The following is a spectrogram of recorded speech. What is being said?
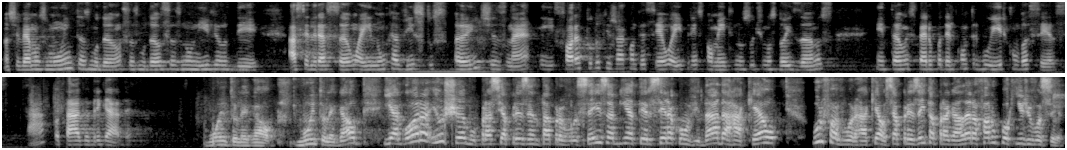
Nós tivemos muitas mudanças, mudanças no nível de aceleração aí nunca vistos antes, né? E fora tudo que já aconteceu aí, principalmente nos últimos dois anos. Então, espero poder contribuir com vocês, tá? Otávio, obrigada. Muito legal, muito legal. E agora eu chamo para se apresentar para vocês a minha terceira convidada, Raquel. Por favor, Raquel, se apresenta para a galera, fala um pouquinho de você.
